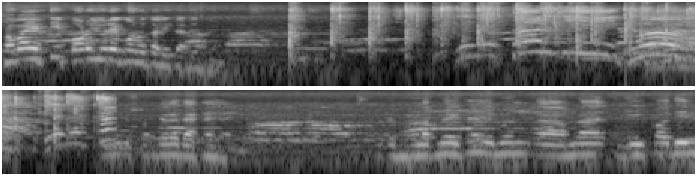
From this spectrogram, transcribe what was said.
সবাই একটি করজোরে করতালি তাদের জন্য। এবং আমরা কদিন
